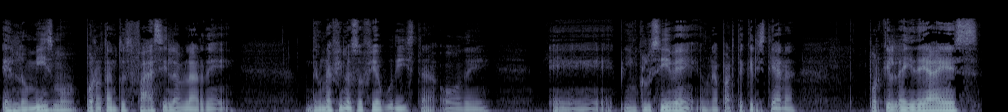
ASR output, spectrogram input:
es lo mismo, por lo tanto es fácil hablar de, de una filosofía budista o de eh, inclusive una parte cristiana, porque la idea es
